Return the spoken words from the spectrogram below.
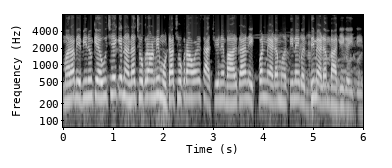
મારા બેબીનું કહેવું છે કે નાના છોકરાઓને બી મોટા છોકરાઓએ સાચવીને બહાર કાઢ્યા ને એક પણ મેડમ હતી નહીં બધી મેડમ ભાગી ગઈ હતી.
